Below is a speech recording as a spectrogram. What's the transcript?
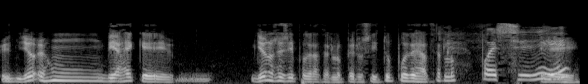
Yo es un viaje que yo no sé si podré hacerlo, pero si tú puedes hacerlo. Pues sí. Eh,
